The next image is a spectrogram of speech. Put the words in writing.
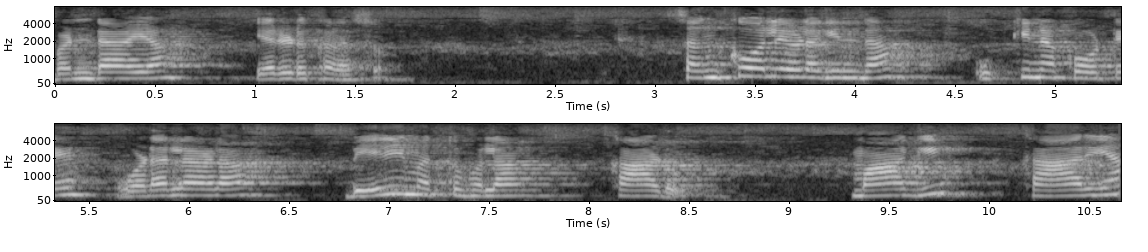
ಬಂಡಾಯ, ಎರಡು ಕನಸು. ಸಂಕೋಲೆಯೊಳಗಿಂದ ಉಕ್ಕಿನ ಕೋಟೆ, ಒಡಲಾಳ, ಬೇಲಿ ಮತ್ತು ಹೊಲ, ಕಾಡು. ಮಾಗಿ, ಕಾರ್ಯ,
